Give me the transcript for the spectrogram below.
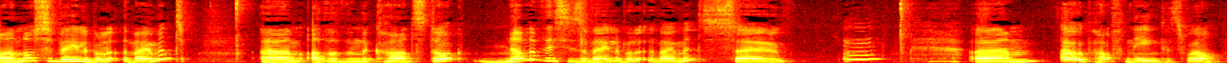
are not available at the moment, um, other than the cardstock. None of this is available at the moment, so... Mm, um, oh, apart from the ink as well.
